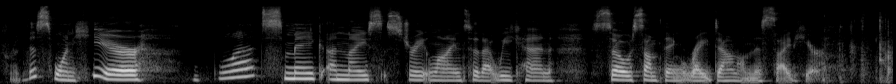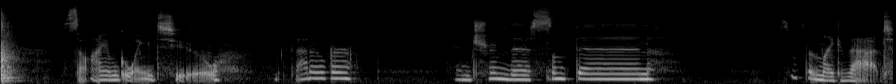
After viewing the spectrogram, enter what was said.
For this one here, let's make a nice straight line so that we can sew something right down on this side here. So I am going to move that over and trim this something, something like that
